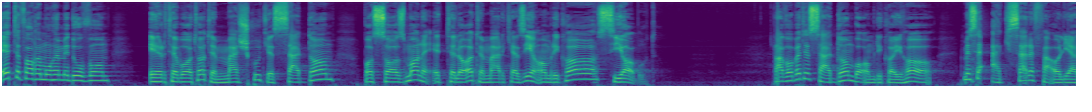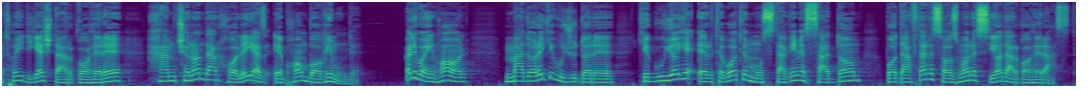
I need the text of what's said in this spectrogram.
اتفاق مهم دوم ارتباطات مشکوک صدام با سازمان اطلاعات مرکزی آمریکا سیا بود. روابط صدام با آمریکایی ها مثل اکثر فعالیت های دیگش در قاهره همچنان در حاله از ابهام باقی مونده. ولی با این حال مدارکی وجود داره که گویای ارتباط مستقیم صدام با دفتر سازمان سیا در قاهره است.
